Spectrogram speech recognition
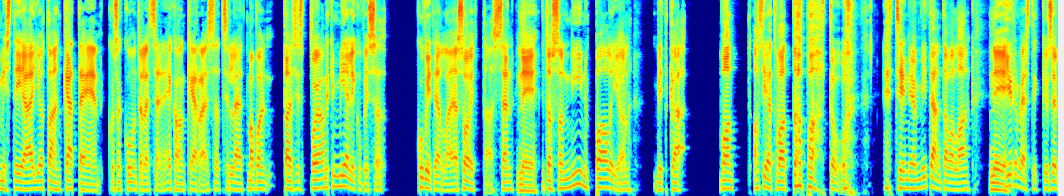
mistä jää jotain käteen, kun sä kuuntelet sen ekan kerran, sä oot silleen, että mä voin, tai siis voi ainakin mielikuvissa kuvitella ja soittaa sen, Niin. niin tuossa on niin paljon, mitkä vaan, asiat vaan tapahtuu, että siinä ei ole mitään tavallaan Niin. hirveästi kyse,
